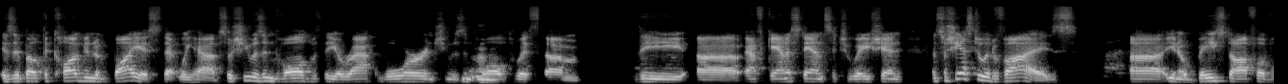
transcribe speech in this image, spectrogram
is about the cognitive bias that we have. So she was involved with the Iraq War, and she was Mhm. involved with um, the uh, Afghanistan situation, and so she has to advise. Uh, you know, based off of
